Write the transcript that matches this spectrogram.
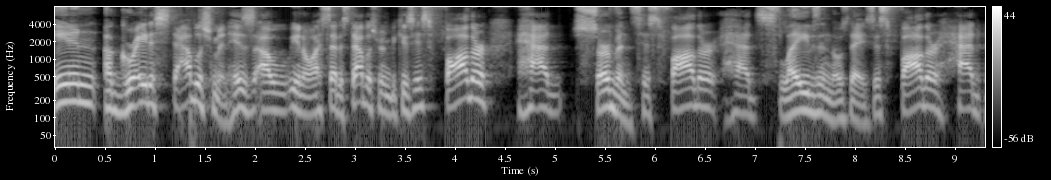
in a great establishment. His, uh, you know, I said establishment because his father had servants. His father had slaves in those days. His father had,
